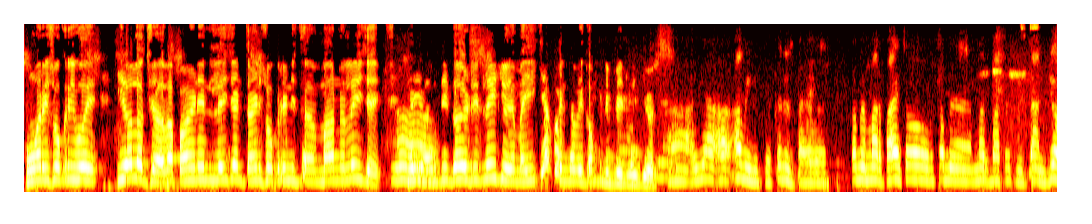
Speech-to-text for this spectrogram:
કુંવારી છોકરી હોય એ અલગ છે. હવે પરણીને લઈ જાય ને ત્રણ છોકરીની માને લઈ જાય. અડધી ગરડી લઈ ગયો એમાં એ ક્યાં કોઈ નવી કંપની ફીટ લઈ ગયો છે? આવી રીતે કર્યું ભાઈ હવે. તમે મારા ભાઈ છો તમે મારા બાપ એટલું ધ્યાન જો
